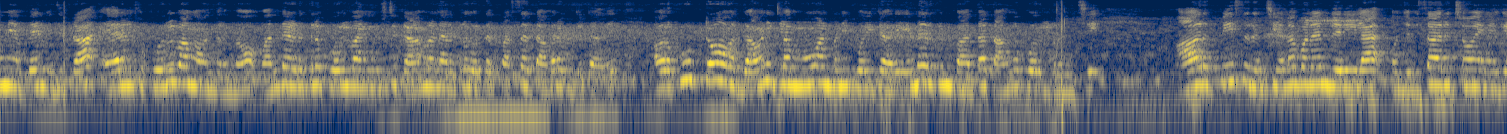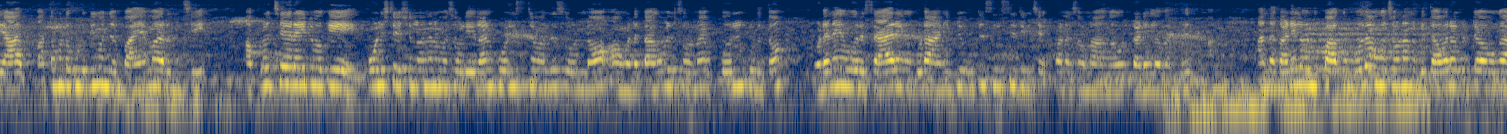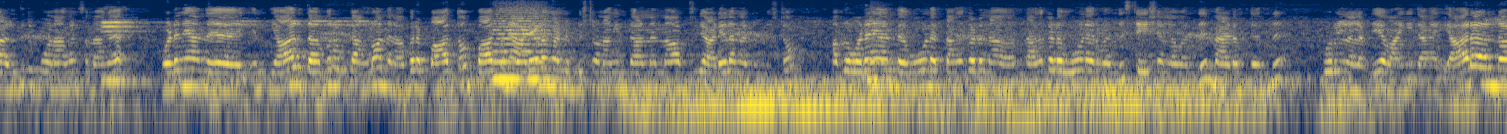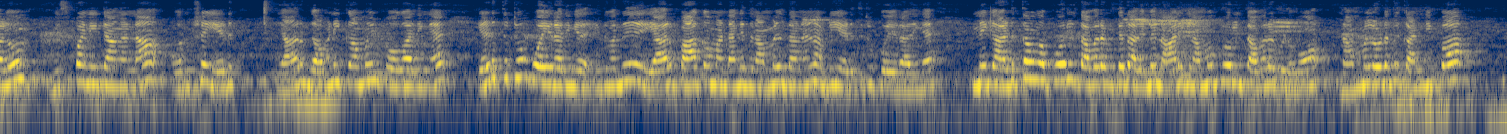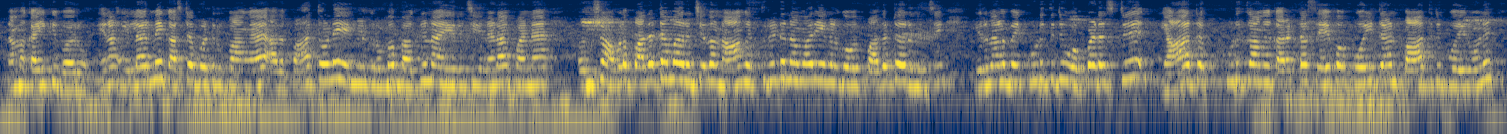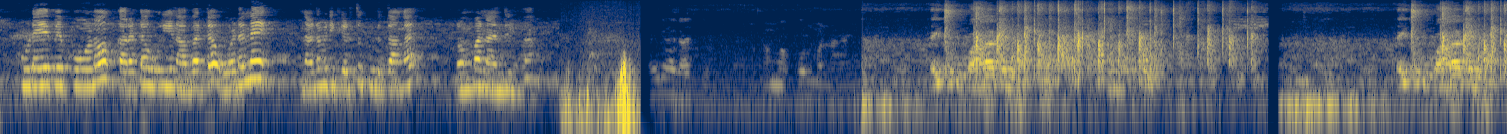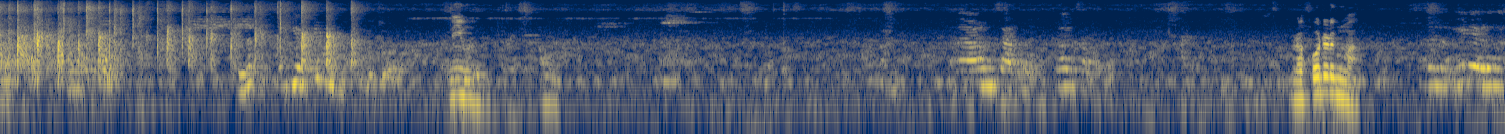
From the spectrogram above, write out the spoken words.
வணக்கம் என் பேர் விஜித்ரா. ஏரலுக்கு பொருள் வாங்க வந்திருந்தோம். வந்த இடத்துல பொருள் வாங்கி முடிச்சுட்டு கிளம்புற நேரத்தில் ஒருத்தர் பர்ஸை தவற விட்டுட்டாரு. அவரை கூப்பிட்டோம். அவர் கவனிக்கலாம் மூவ் ஆன் பண்ணி போயிட்டாரு. என்ன இருக்குன்னு பார்த்தா தங்க பொருள் இருந்துச்சு. ஆறு பீஸ் இருந்துச்சு. என்ன பண்ணேன்னு தெரியல. கொஞ்சம் விசாரித்தோம் எங்களுக்கு யார் மற்றவங்கள்ட்ட கொடுத்தையும் கொஞ்சம் பயமாக இருந்துச்சு. அப்புறம் சரி ரைட் ஓகே போலீஸ் ஸ்டேஷனில் வந்து நம்ம சொல்லிடலாம்னு போலீஸ்கிட்ட வந்து சொன்னோம். அவங்கள்ட்ட தகவல் சொன்னோம். பொருள் கொடுத்தோம். உடனே ஒரு சார் எங்கள் கூட அனுப்பி விட்டு சிசிடிவி செக் பண்ண சொன்னாங்க. ஒரு கடையில் வந்து. அந்த கடையில் வந்து பார்க்கும்போது அவங்க சொன்னாங்க இப்படி தவற விட்டு அவங்க அழுதுட்டு போனாங்கன்னு சொன்னாங்க. உடனே அந்த யார் தவற விட்டாங்களோ அந்த நபரை பார்த்தோம். பார்த்தோன்னே அடையாளம் கண்டுபிடிச்சிட்டோம். நாங்கள் இந்த அண்ணன் தான் அப்படின்னு சொல்லி அடையாளம் கண்டுபிடிச்சிட்டோம். அப்புறம் உடனே அந்த ஓனர் தங்கக்கடை நான் நகைக்கடை ஓனர் வந்து ஸ்டேஷனில் வந்து மேடம்கிட்ட இருந்து பொருள் நல்லபடியாக வாங்கிட்டாங்க. யாராக இருந்தாலும் மிஸ் பண்ணிட்டாங்கன்னா ஒரு நிமிஷம் எடு யாரும் கவனிக்காமல் போகாதீங்க. எடுத்துட்டும் போயிடாதீங்க இது வந்து யாரும் பார்க்க மாட்டாங்க. இது நம்மள் தானே அப்படியே எடுத்துகிட்டு போயிடாதீங்க இன்னைக்கு அடுத்தவங்க பொருள் தவற விட்டது அதேமாதிரி நாளைக்கு நம்ம பொருள் தவற விடுவோம். நம்மளோடது கண்டிப்பாக நம்ம கைக்கு வரும். ஏன்னா எல்லாருமே கஷ்டப்பட்டிருப்பாங்க. அதை பார்த்தோன்னே எங்களுக்கு ரொம்ப பக்குன்னு ஆயிருச்சு என்னடா பண்ண? ஒரு நிமிஷம் அவ்வளோ பதட்டமாக இருந்துச்சு. ஏதோ நாங்கள் திருடின மாதிரி எங்களுக்கு ஒரு பதட்டம் இருந்துச்சு. இருந்தாலும் போய் கொடுத்துட்டு ஒப்படைச்சிட்டு யார்கிட்ட கொடுக்காங்க கரெக்டாக சேஃபாக போயிட்டான்னு பார்த்துட்டு போயிடுவோன்னு கூடயே போய் போனோம் கரெக்டாக உரிய நபர்கிட்ட உடனே நடவடிக்கை எடுத்து கொடுத்தாங்க. ரொம்ப நன்றி மேம் கைத்துக்கு பாராட்டணும் கைத்துக்கு பாராட்டணும் நீ விடு நான் ஃபோட்டோ எடுக்குமா வீடியோ எடுங்க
